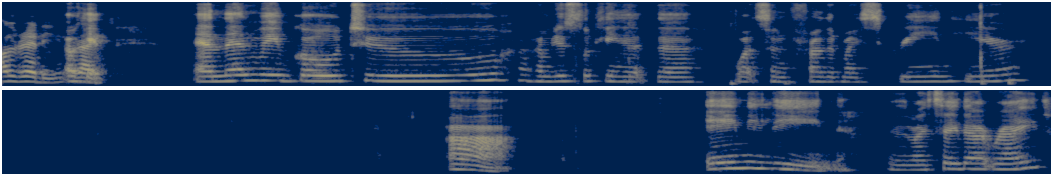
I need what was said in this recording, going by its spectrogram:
already. okay, Right. and then we go to. I'm just looking at the what's in front of my screen here. Ah, Amy Lean. Did I say that right?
